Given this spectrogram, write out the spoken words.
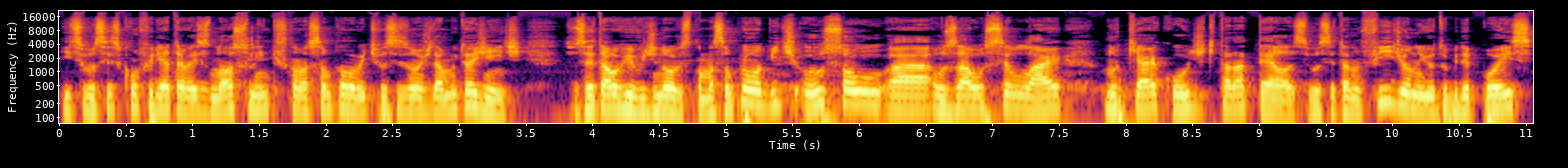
E se vocês conferir através do nosso link exclamação Promobit, vocês vão ajudar muito a gente. Se você está ao vivo de novo, exclamação Promobit, ou só uh, usar o celular no QR Code que está na tela. Se você está no feed ou no YouTube depois,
